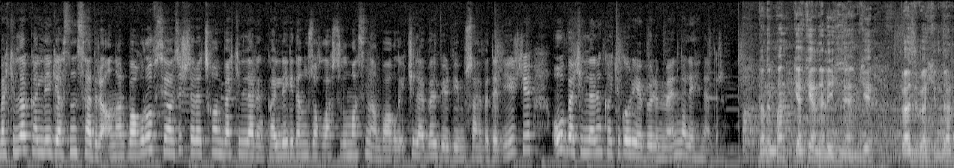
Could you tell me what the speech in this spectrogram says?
Vəkillər Kollegiyasının sədri Anar Bağırov siyasi işlərə çıxan vəkillərin kollegiyadan uzaqlaşdırılması ilə bağlı 2 il əvvəl verdiyi müsahibədə deyir ki, o vəkillərin kateqoriyaya bölünməyinin əleyhinədir. Yəni mən qətiyyən əleyhinəyəm ki, bəzi vəkillər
